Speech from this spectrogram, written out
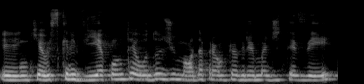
em que eu escrevia conteúdos de moda para um programa de TV.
